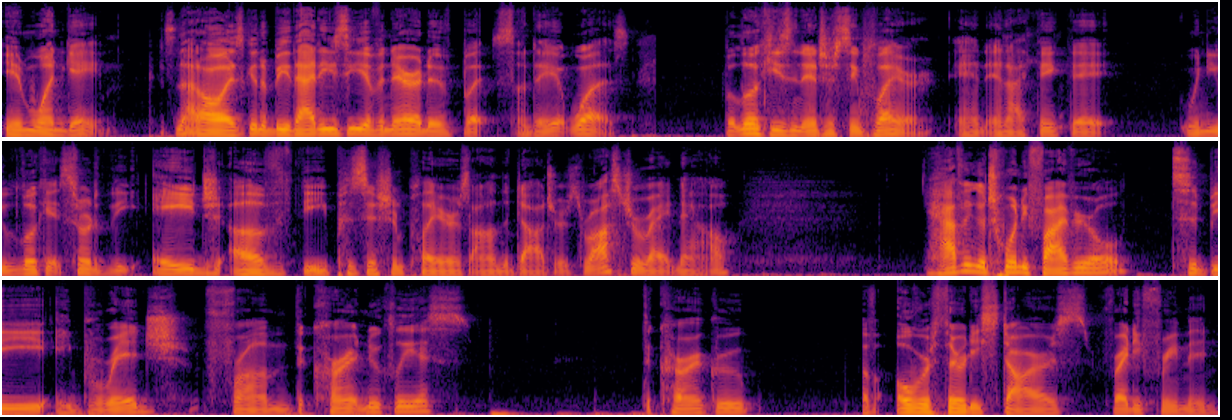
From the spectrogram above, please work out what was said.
in one game. It's not always going to be that easy of a narrative, but Sunday it was. But look, he's an interesting player, and and I think that when you look at sort of the age of the position players on the Dodgers roster right now, having a 25 year old to be a bridge from the current nucleus, the current group of over 30 stars, Freddie Freeman,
